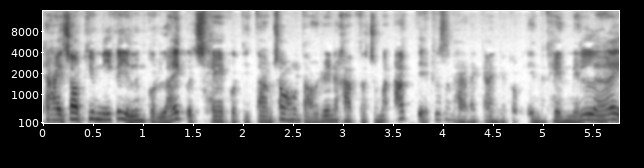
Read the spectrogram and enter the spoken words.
ถ้าใครชอบคลิปนี้ก็อย่าลืมกดไลค์ กดแชร์ กดติดตามช่องของเต๋าด้วยนะครับ เต๋าจะมาอัปเดตทุกสถานการณ์เกี่ยวกับเอนเตอร์เทนเมนต์เลย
